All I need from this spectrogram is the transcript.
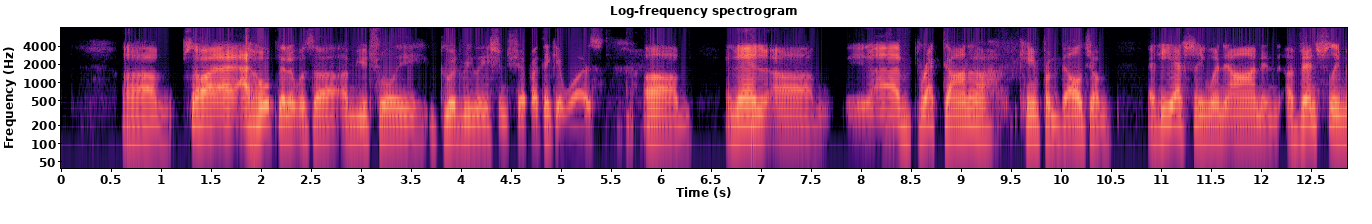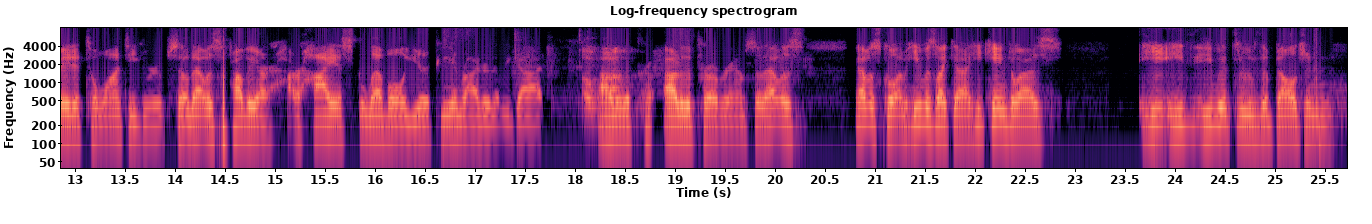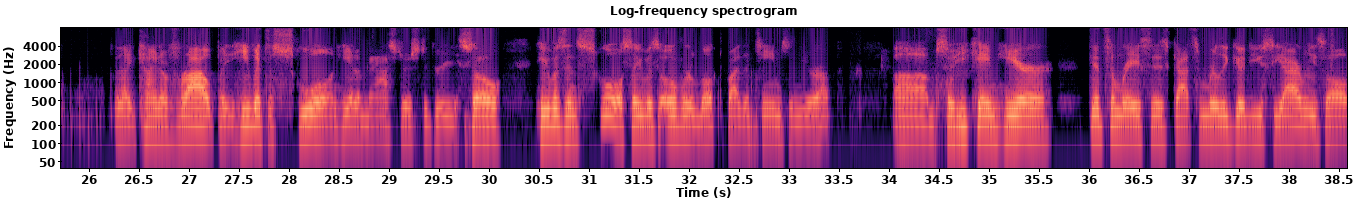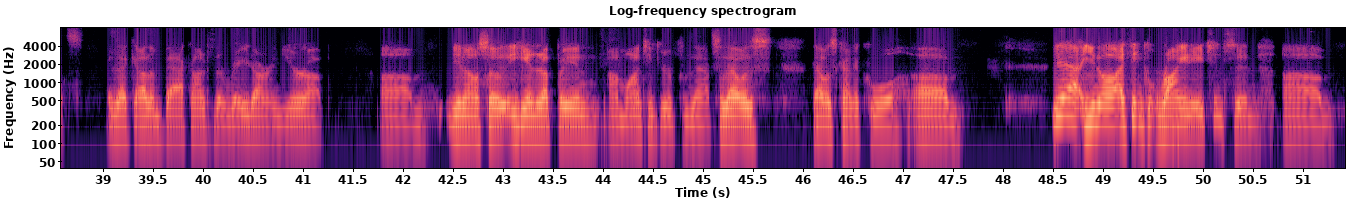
Um, so I, I, hope that it was a, a, mutually good relationship. I think it was. Um, and then um, uh, Brecht Dhaene came from Belgium, and he actually went on and eventually made it to Wanty Group. So that was probably our, our highest level European rider that we got oh, wow. out of the out of the program. So that was that was cool. I mean, he was like a, he came to us. He he he went through the Belgian like kind of route, but he went to school and he had a master's degree. So he was in school, so he was overlooked by the teams in Europe. Um, so he came here, did some races, got some really good UCI results, and that got him back onto the radar in Europe. Um, you know, so he ended up being on Wanty Group from that. So that was that was kind of cool. Um, yeah, you know, I think Ryan Aitcheson, um,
